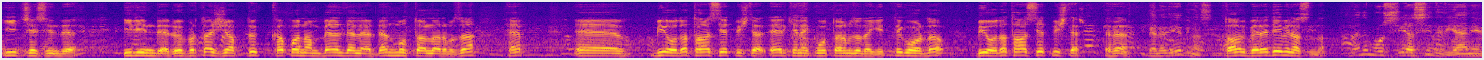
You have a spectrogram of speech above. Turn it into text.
ilçesinde, ilinde röportaj yaptık. Kapanan beldelerden muhtarlarımıza hep eee, bir oda tahsis etmişler. Erkenek muhtarımıza da gittik. Orada bir oda tahsis etmişler. Efendim. Belediye binasında. Tabii belediye binasından. Benim o siyasidir yani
